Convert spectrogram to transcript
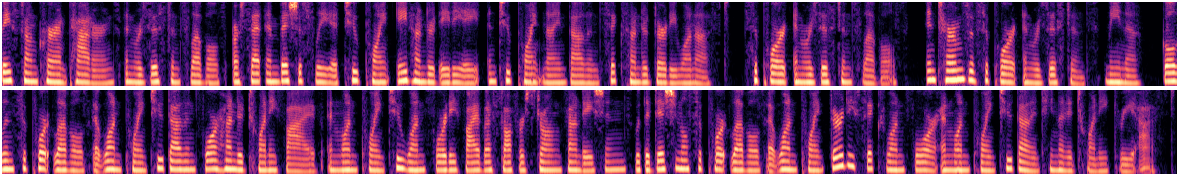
based on current patterns and resistance levels, are set ambitiously at 2.888 and 2.9631 USD. Support and resistance levels. In terms of support and resistance, Mina golden support levels at 1.2425 and 1.2145 USD offer strong foundations with additional support levels at 1.3614 and 1.2923 USD.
